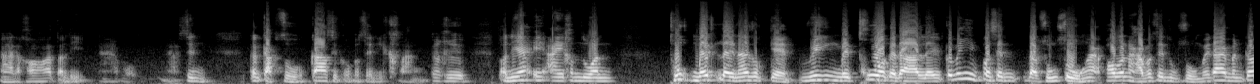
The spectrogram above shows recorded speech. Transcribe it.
อ่าแล้วเขาก็ตอลีนะครับผมนะซึ่งก็กลับสู่ 90กว่าเปอร์เซ็นต์อีกครั้ง ก็คือ ตอนนี้ AI คำนวณ ทุกเม็ดเลยนะสเกตวิ่งไปทั่วกระดานเลย ก็ไม่มีเปอร์เซ็นต์แบบสูงๆอะ่ะพอมันหาเปอร์เซ็นต์สูงๆไม่ได้มันก็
